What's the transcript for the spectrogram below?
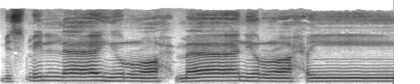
بسم الله الرحمن الرحيم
